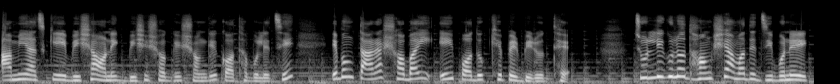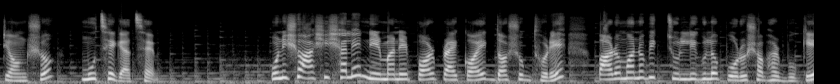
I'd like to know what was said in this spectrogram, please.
আমি আজকে এই বিষয়ে অনেক বিশেষজ্ঞের সঙ্গে কথা বলেছি এবং তারা সবাই এই পদক্ষেপের বিরুদ্ধে। চুল্লিগুলো ধ্বংসে আমাদের জীবনের একটি অংশ, মুছে গেছে। উনিশশো আশি সালে নির্মাণের পর প্রায় কয়েক দশক ধরে পারমাণবিক চুল্লিগুলো পৌরসভার বুকে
